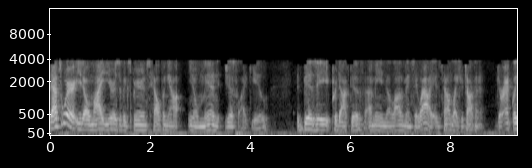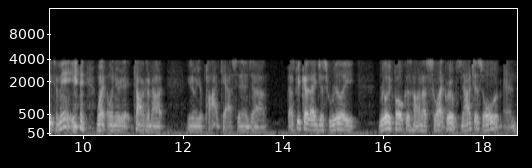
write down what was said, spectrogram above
that's where you know my years of experience helping out you know men just like you, busy, productive. I mean, a lot of men say, "Wow, it sounds like you're talking directly to me when when you're talking about you know your podcast," and uh, that's because I just really really focus on a select group. It's not just older men.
